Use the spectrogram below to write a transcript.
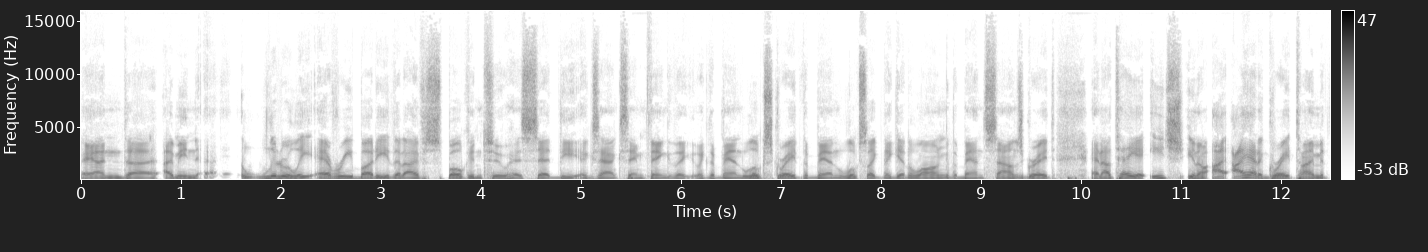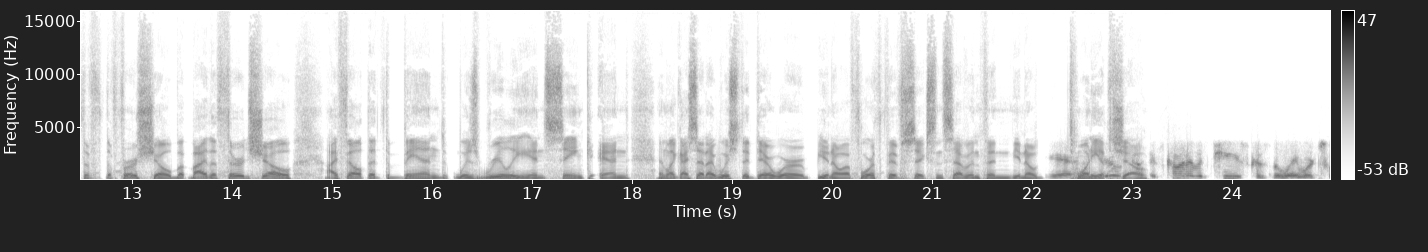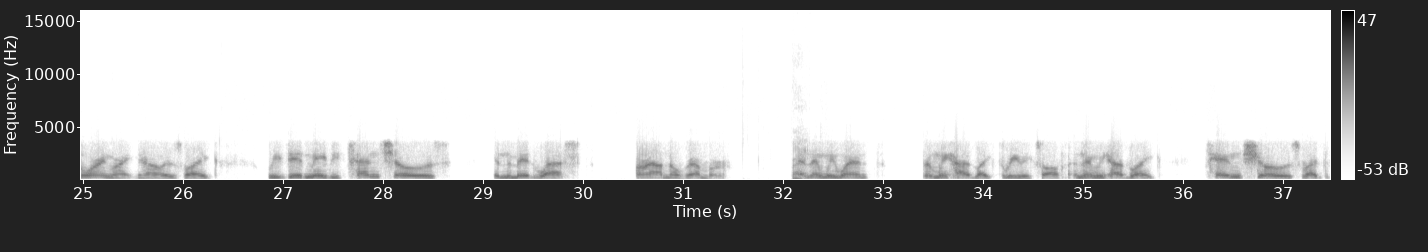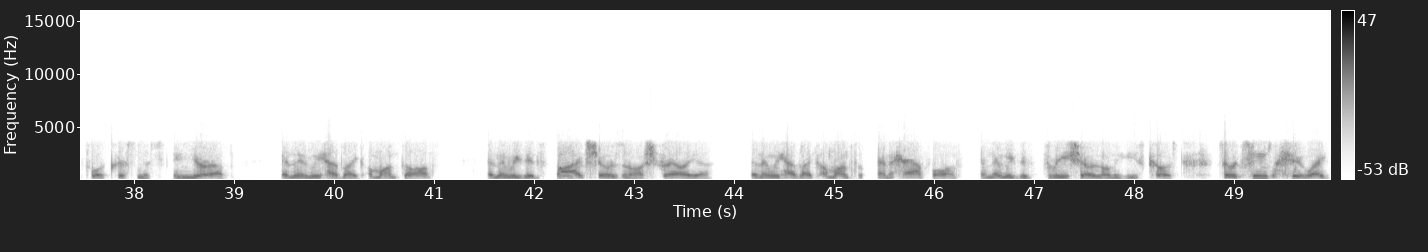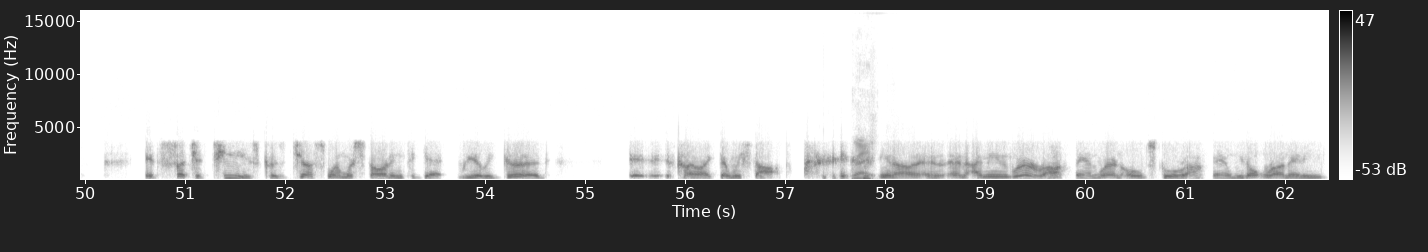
and uh, I mean, literally everybody that I've spoken to has said the exact same thing. Like, like the band looks great. The band looks like they get along. The band sounds great. And I'll tell you, each you know, I, I had a great time at the the first show, but by the third show, I felt that the band was really in sync. And and like I said, I wish that there were you know a fourth, fifth, sixth, and seventh, and you know twentieth It's- show. It's kind of a tease because the way we're touring right now is like we did maybe 10 shows in the Midwest around November. And then we went, then we had like three weeks off. And then we had like 10 shows right before Christmas in Europe. And then we had like a month off. And then we did five shows in Australia. And then we had like a month and a half off. And then we did three shows on the East Coast. So it seems like, like it's such a tease because just when we're starting to get really good, it, it's kind of like then we stop. Right. you know, and, and I mean, we're a rock band. We're an old school rock band. We don't run any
